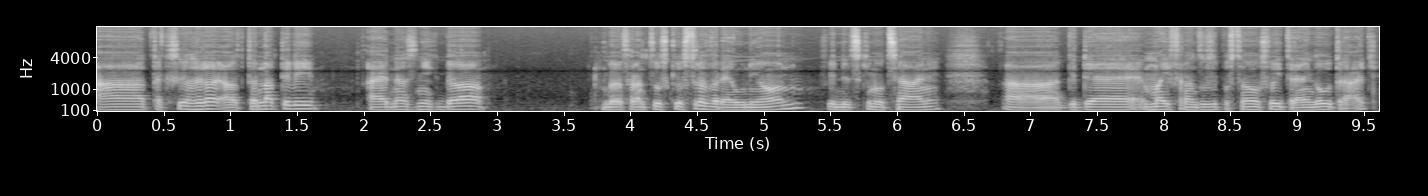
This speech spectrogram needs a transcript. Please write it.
A tak si hledali alternativy a jedna z nich byla byl francouzský ostrov Reunion v Indickém oceáně, a kde mají francouzi postavenou svoji tréninkovou trať,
